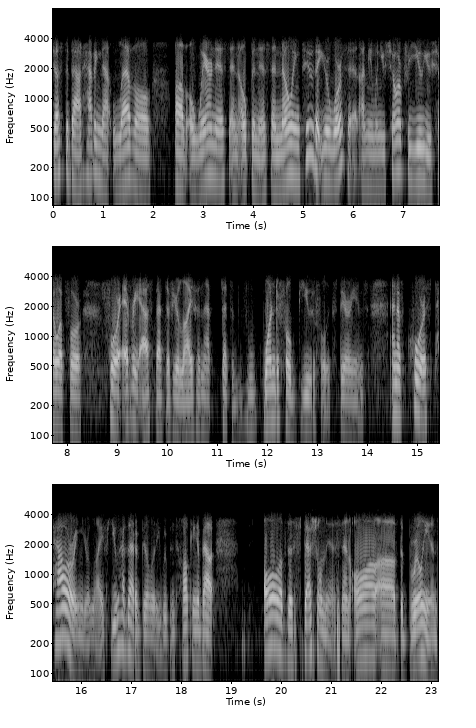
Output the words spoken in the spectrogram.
just about having that level of awareness and openness and knowing too that you're worth it. I mean, when you show up for you, you show up for for every aspect of your life and that that's a wonderful beautiful experience and of course powering your life you have that ability we've been talking about all of the specialness and all of the brilliance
